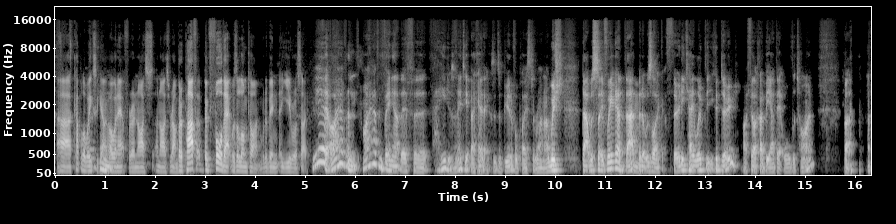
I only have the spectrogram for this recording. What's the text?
Uh, a couple of weeks ago, Hmm. I went out for a nice a nice run. But apart from, before that was a long time. Would have been a year or so. Yeah, I haven't. I haven't been out there for ages. I need to get back out there because it's a beautiful place to run. I wish that was if we had that, Mm. but it was like a 30k loop that you could do. I feel like I'd be out there all the time, but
